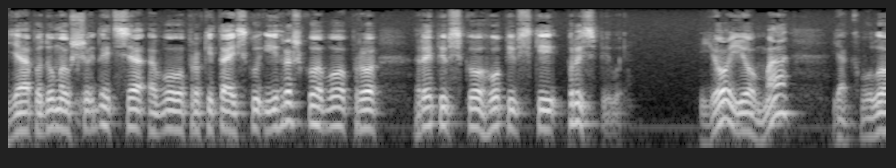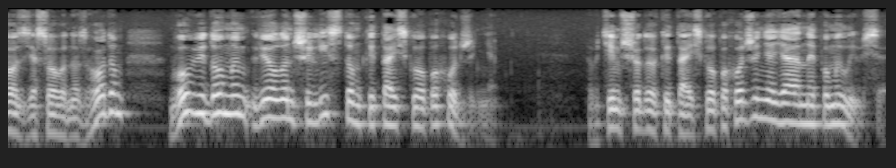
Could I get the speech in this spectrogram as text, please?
я подумав, що йдеться або про китайську іграшку, або про репівсько-гопівські приспіви. Йо-Йо-Ма, як було з'ясовано згодом, був відомим віолончелістом китайського походження. Втім, щодо китайського походження я не помилився.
